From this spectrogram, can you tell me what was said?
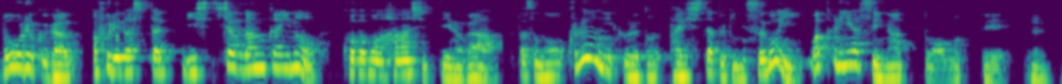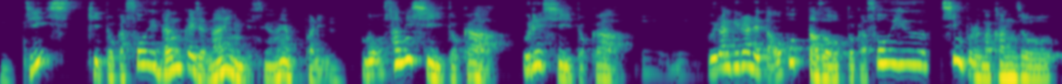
暴力が溢れ出したりしちゃう段階の子供の話っていうのが、やっぱそのクロニクルと対した時にすごいわかりやすいなとは思って、うんうん自意識とかそういう段階じゃないんですよね、やっぱり。うんもう寂しいとか、嬉しいとか、うんうん裏切られた、怒ったぞとか、そういうシンプルな感情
